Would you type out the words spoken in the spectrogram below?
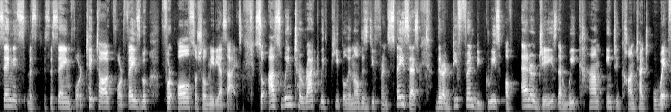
Same is the, it's the same for TikTok, for Facebook, for all social media sites. So as we interact with people in all these different spaces, there are different degrees of energies that we come into contact with.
